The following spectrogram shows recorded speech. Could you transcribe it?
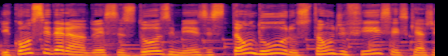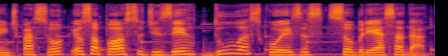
E considerando esses 12 meses tão duros, tão difíceis que a gente passou, eu só posso dizer duas coisas sobre essa data.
